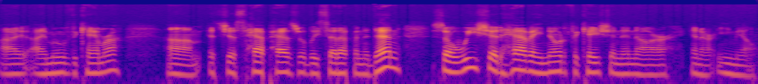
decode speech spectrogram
I, I moved the camera. Um, it's just haphazardly set up in a den, so we should have a notification in our in our email.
